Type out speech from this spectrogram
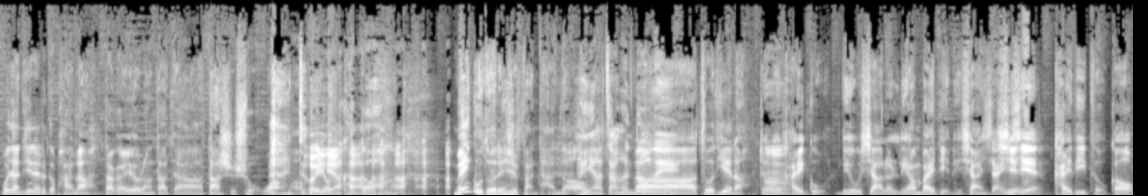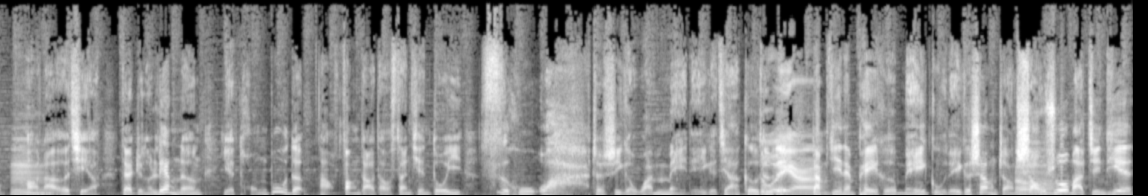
我想今天这个盘啊，大概又让大家大失所望了。对呀、啊，我们看到 美股昨天是反弹的。哎呀，涨很多呢。那昨天呢、啊，整个台股留下了两百点的下影线，影线开低走高。嗯。好，那而且啊，在整个量能也同步的啊放大到三千多亿，似乎哇，这是一个完美的一个架构，对不对？那今天配合美股的一个上涨，嗯、少说嘛，今天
